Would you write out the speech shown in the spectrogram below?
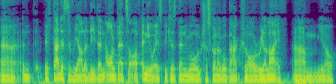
uh, and if that is the reality, then all bets are off anyways, because then we're just going to go back to our real life. Um, you know,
